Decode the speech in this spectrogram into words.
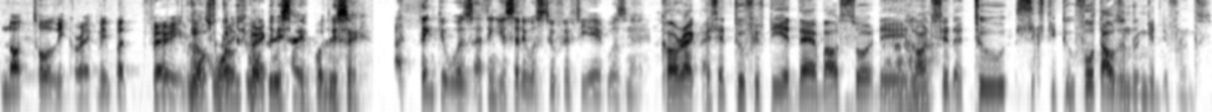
not totally correctly, but very What, close. what close, did, very what did he say? What did he say? I think it was. I think you said it was 258, wasn't it? Correct. I said 258 thereabouts, so they launched it at 262, 4,000 ringgit difference.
